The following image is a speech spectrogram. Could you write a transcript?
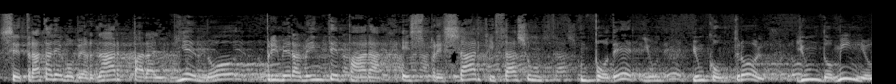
se trata de gobernar para el bien, no primeramente para expresar quizás un, poder y un control y un dominio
